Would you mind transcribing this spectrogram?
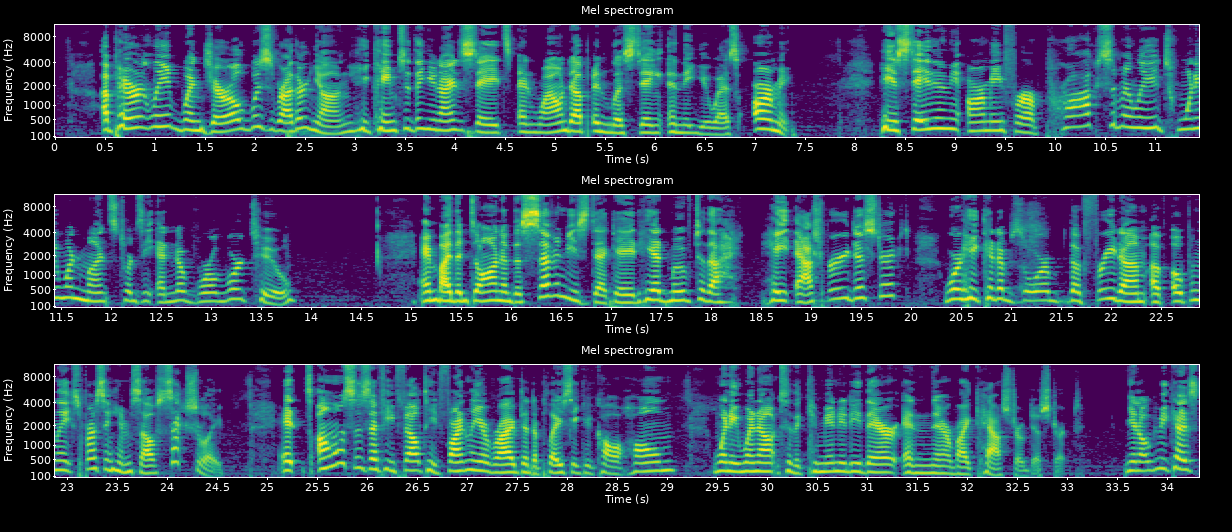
apparently, when Gerald was rather young, he came to the United States and wound up enlisting in the U.S. Army. He stayed in the Army for approximately 21 months towards the end of World War II. And by the dawn of the 70s decade, he had moved to the Haight Ashbury district, where he could absorb the freedom of openly expressing himself sexually. It's almost as if he felt he'd finally arrived at a place he could call home when he went out to the community there in nearby Castro district. You know, because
